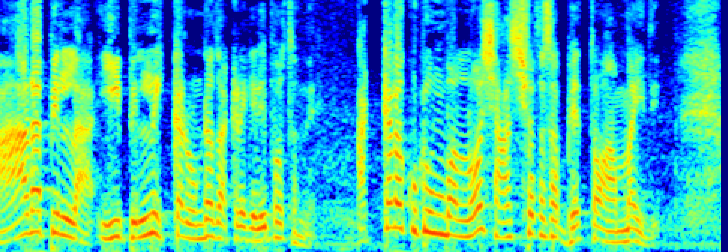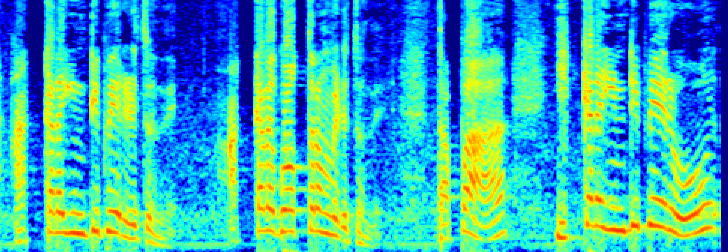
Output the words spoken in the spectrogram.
ఆడపిల్ల ఈ పిల్ల ఇక్కడ ఉండదు అక్కడికి వెళ్ళిపోతుంది. అక్కడ కుటుంబంలో శాశ్వత సభ్యత్వం అమ్మాయిది. అక్కడ ఇంటి పేరు ఎడుతుంది. అక్కడ గోత్రం పెడుతుంది తప్ప ఇక్కడ ఇంటి పేరు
